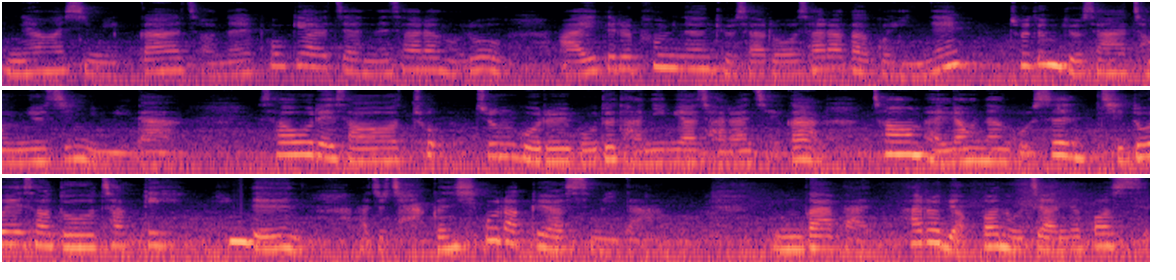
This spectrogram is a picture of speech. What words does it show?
안녕하십니까. 저는 포기하지 않는 사랑으로 아이들을 품는 교사로 살아가고 있는 초등교사 정유진입니다. 서울에서 초, 중고를 모두 다니며 자란 제가 처음 발령난 곳은 지도에서도 찾기 힘든 아주 작은 시골 학교였습니다. 용과 밭, 하루 몇 번 오지 않는 버스,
